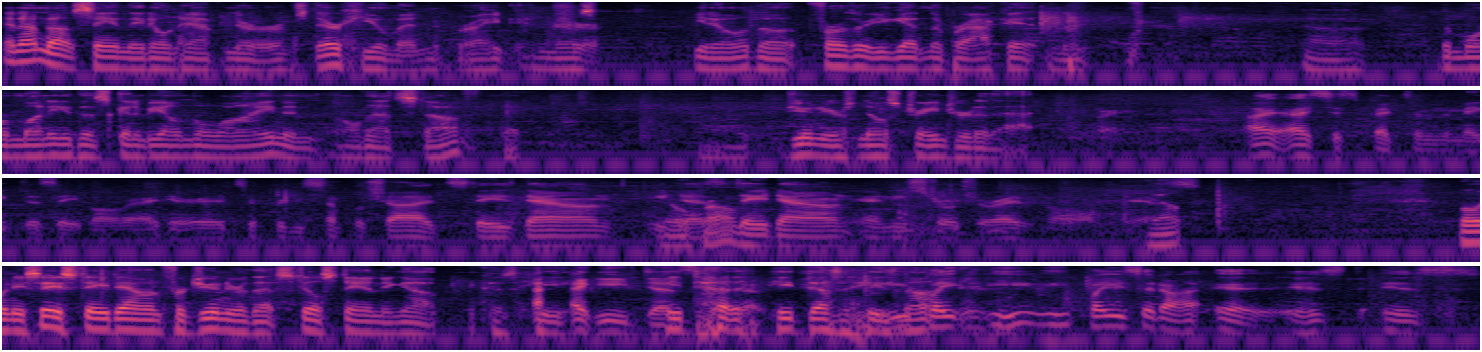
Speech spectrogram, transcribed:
And I'm not saying they don't have nerves; they're human, right? And there's, Sure. you know, the further you get in the bracket, and the, uh, the more money that's going to be on the line and all that stuff. But uh, Junior's no stranger to that. right. I, I suspect him to make this eight ball right here. It's a pretty simple shot. It stays down. He No does problem. stay down, and he strokes it right at the hole. Yes. But when you say stay down for Junior, that's still standing up because he he does. he does, he doesn't he's he not play- he, he plays it. Uh, his his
